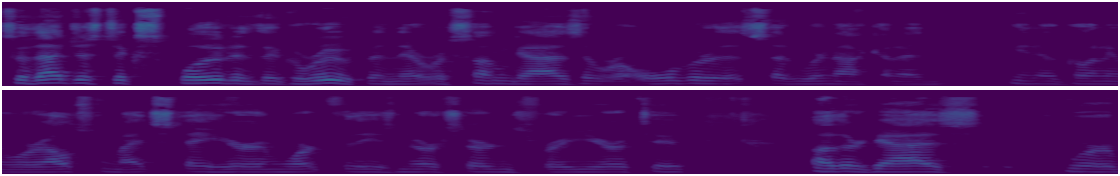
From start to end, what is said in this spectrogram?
so that just exploded the group and there were some guys that were older that said we're not going to you know go anywhere else we might stay here and work for these neurosurgeons for a year or two other guys were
